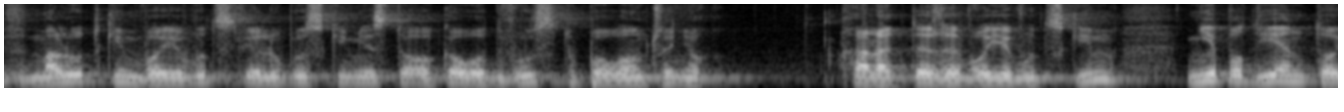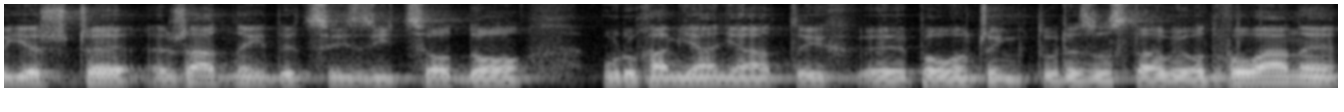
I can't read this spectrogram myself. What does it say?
w malutkim województwie lubuskim jest to około 200 połączeń o charakterze wojewódzkim, nie podjęto jeszcze żadnej decyzji co do uruchamiania tych e, połączeń, które zostały odwołane.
